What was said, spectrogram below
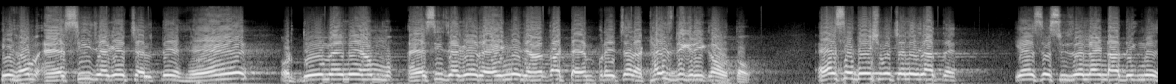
कि हम ऐसी जगह चलते हैं, और दो महीने हम ऐसी जगह रहेंगे जहाँ का टेम्परेचर 28 डिग्री का होता हो। ऐसे देश में चले जाते हैं ऐसे स्विट्जरलैंड आदि में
